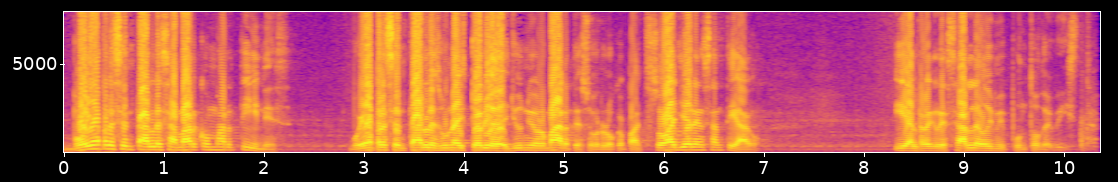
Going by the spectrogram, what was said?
Voy a presentarles a Marcos Martínez, voy a presentarles una historia de Junior Marte sobre lo que pasó ayer en Santiago y al regresar le doy mi punto de vista.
